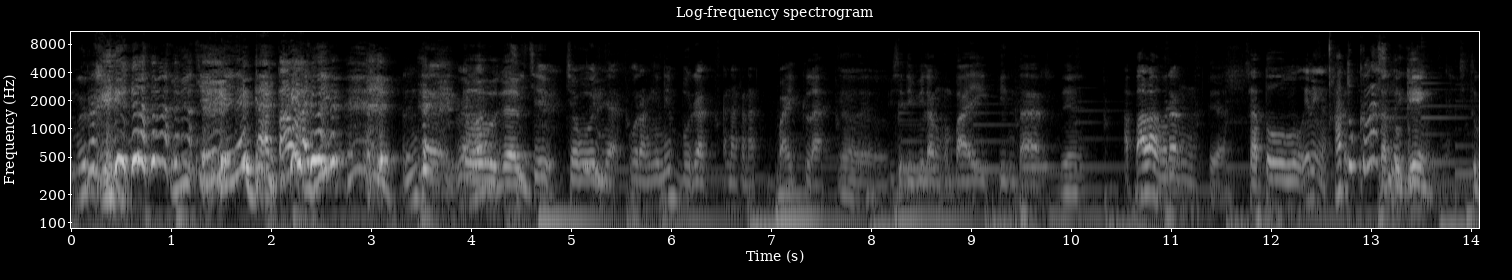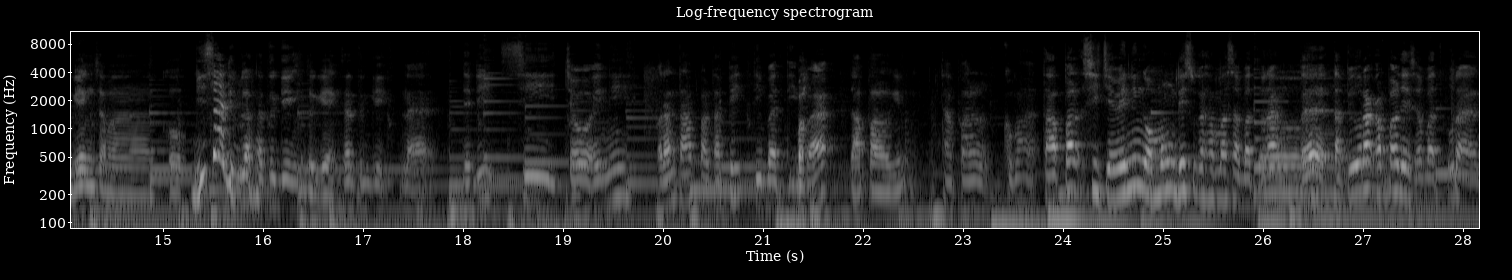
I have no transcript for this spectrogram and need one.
ini ceweknya gatal aja entah memang Oh, bukan. si cewek cowoknya orang ini budak anak-anak baik lah. Ya, bisa dibilang baik pintar. Ya, apalah orang. Ya. satu ini? Satu kelas satu geng. Satu geng sama kok bisa dibilang satu geng. Satu geng. Satu geng. Nah jadi si cowok ini orang tapal tapi tiba-tiba dapal gimana? Tapal kumaha tapal si cewek ini ngomong dia suka sama sahabat orang. Oh. Eh, tapi orang apal dia sahabat orang.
